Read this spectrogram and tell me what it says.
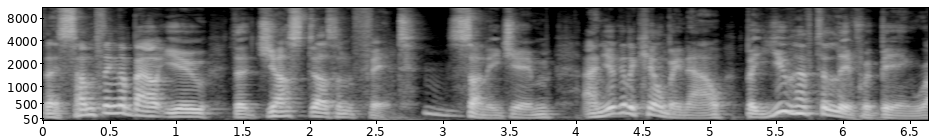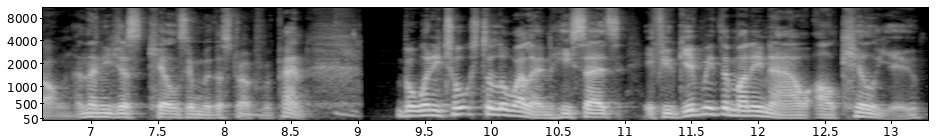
There's something about you that just doesn't fit, Sonny Jim, and you're going to kill me now, but you have to live with being wrong. And then he just kills him with a stroke of a pen. But when he talks to Llewellyn, he says, If you give me the money now, I'll kill you.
